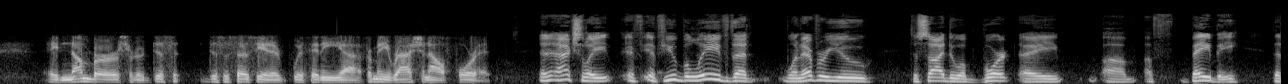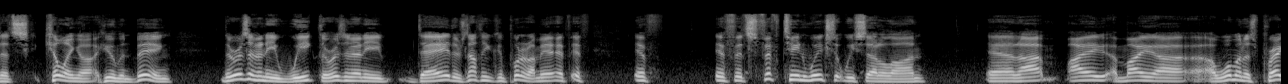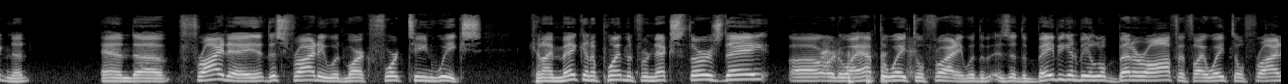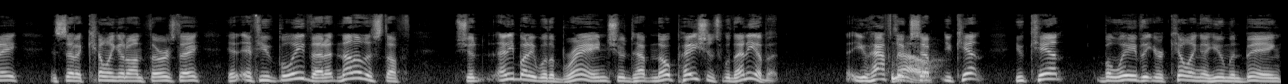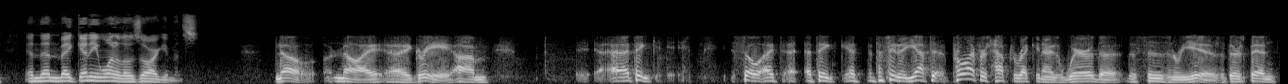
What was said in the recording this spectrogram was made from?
a number sort of dis- disassociated with any uh, from any rationale for it. And actually, if if you believe that whenever you decide to abort a um, a f- baby, that it's killing a human being, there isn't any week, there isn't any day, there's nothing you can put it. on. I mean, if if if if it's 15 weeks that we settle on, and I I my uh, a woman is pregnant, and uh, Friday this Friday would mark 14 weeks. Can I make an appointment for next Thursday, uh, or do I have to wait till Friday? Would the, is it the baby going to be a little better off if I wait till Friday instead of killing it on Thursday? If you believe that, none of this stuff should anybody with a brain should have no patience with any of it. You have to No. accept. You can't. You can't believe that you're killing a human being and then make any one of those arguments. No, no, I, I agree. Um, I think so. I, I think at the same time, you have to pro-lifers have to recognize where the, the citizenry is. There's been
